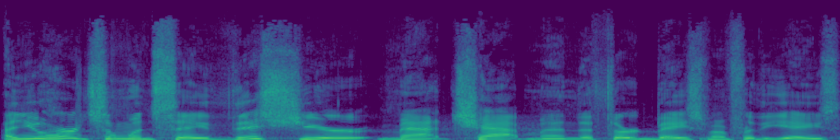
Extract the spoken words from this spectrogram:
and you heard someone say this year, Matt Chapman, the third baseman for the A's,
